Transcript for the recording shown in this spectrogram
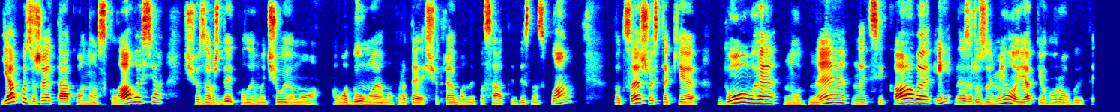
Якось вже так воно склалося, що завжди, коли ми чуємо або думаємо про те, що треба написати бізнес-план, то це щось таке довге, нудне, нецікаве і незрозуміло, як його робити.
